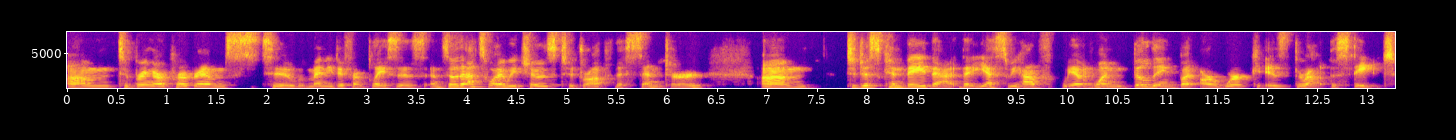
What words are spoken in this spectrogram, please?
um, to bring our programs to many different places. And so that's why we chose to drop the center um, to just convey that, that yes, we have we have one building, but our work is throughout the state.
